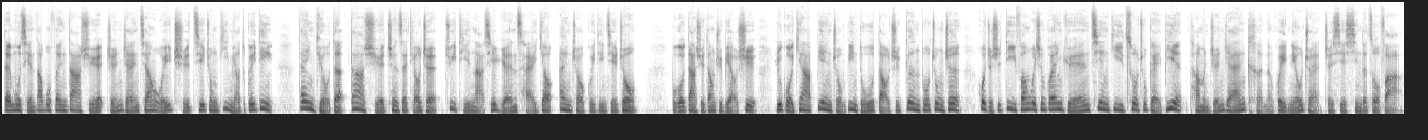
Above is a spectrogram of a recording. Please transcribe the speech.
但目前大部分大学仍然将维持接种疫苗的规定，但有的大学正在调整具体哪些人才要按照规定接种。不过，大学当局表示，如果亚变种病毒导致更多重症，或者是地方卫生官员建议做出改变，他们仍然可能会扭转这些新的做法。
